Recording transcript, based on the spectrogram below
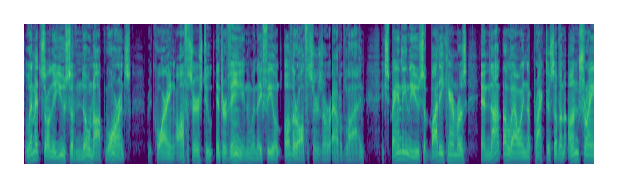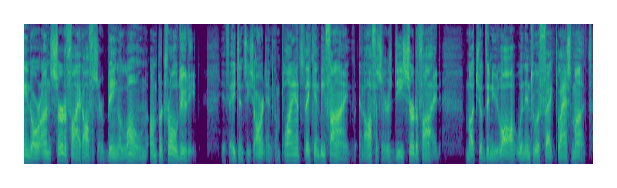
limits on the use of no knock warrants, requiring officers to intervene when they feel other officers are out of line, expanding the use of body cameras, and not allowing the practice of an untrained or uncertified officer being alone on patrol duty. If agencies aren't in compliance, they can be fined and officers decertified. Much of the new law went into effect last month.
